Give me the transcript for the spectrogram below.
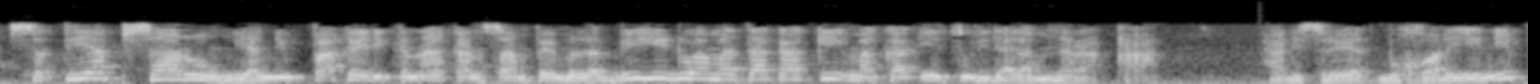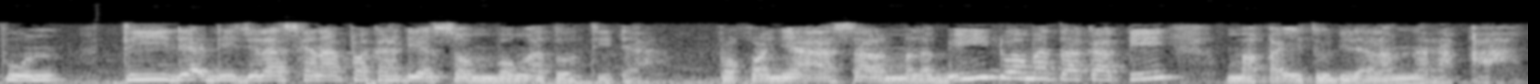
Setiap sarung yang dipakai dikenakan sampai melebihi dua mata kaki, maka itu di dalam neraka. Hadis riwayat Bukhari ini pun tidak dijelaskan apakah dia sombong atau tidak. Pokoknya asal melebihi dua mata kaki, maka itu di dalam neraka.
